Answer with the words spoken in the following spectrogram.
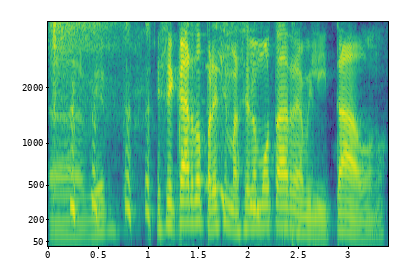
A ver. Ese cardo parece Marcelo Mota rehabilitado.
